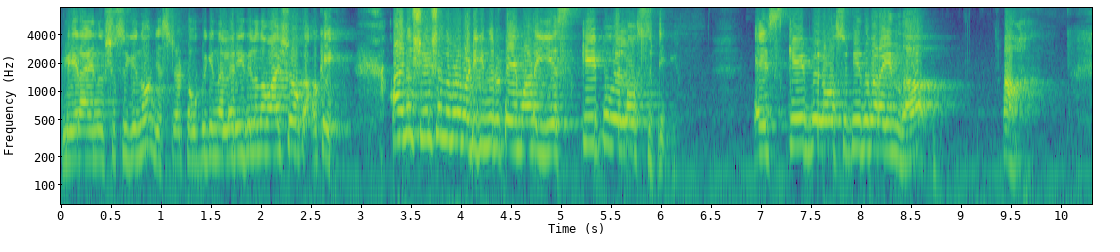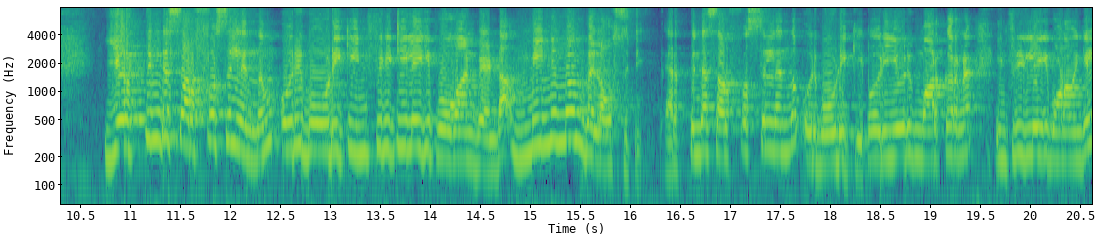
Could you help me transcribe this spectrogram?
ക്ലിയർ ആയെന്ന് വിശ്വസിക്കുന്നു? ജസ്റ്റ് ആ ടോപ്പിക്ക് നല്ല രീതിയിൽ ഒന്ന് വായിച്ചു നോക്കാം. ഓക്കെ അതിനുശേഷം നമ്മൾ പഠിക്കുന്ന ഒരു ടൈമാണ് എസ്കേപ്പ് വെലോസിറ്റി എസ്കേപ്പ് വെലോസിറ്റി എന്ന് പറയുന്നത് ആ എർത്തിന്റെ സർഫസിൽ നിന്നും ഒരു ബോഡിക്ക് ഇൻഫിനിറ്റിയിലേക്ക് പോകാൻ വേണ്ട മിനിമം വെലോസിറ്റി എർത്തിന്റെ സർഫസിൽ നിന്നും ഒരു ബോഡിക്ക് ഇപ്പോൾ ഈ ഒരു മാർക്കറിന് ഇൻഫിനിറ്റിയിലേക്ക് പോകണമെങ്കിൽ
